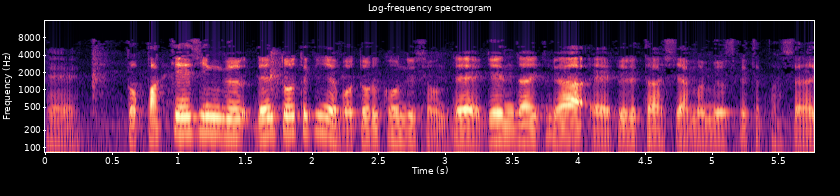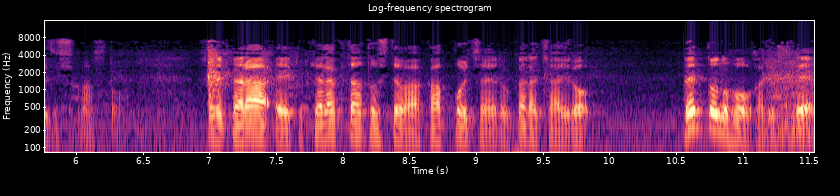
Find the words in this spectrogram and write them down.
えー、とパッケージング、伝統的には bottle condition で、現代では、えー、フィルターし甘みをつけて pasteurize しますと。それから、えーと、キャラクターとしては赤っぽい茶色から茶色。レッドの方がですね、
